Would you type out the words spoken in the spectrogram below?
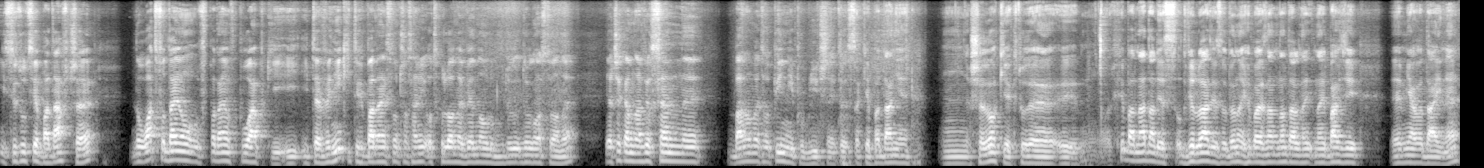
instytucje badawcze no, łatwo dają, wpadają w pułapki i, i te wyniki tych badań są czasami odchylone w jedną lub w drugą stronę. Ja czekam na wiosenny barometr opinii publicznej. To jest takie badanie mm, szerokie, które y, chyba nadal jest, od wielu lat jest robione i chyba jest nadal naj, najbardziej y, miarodajne.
